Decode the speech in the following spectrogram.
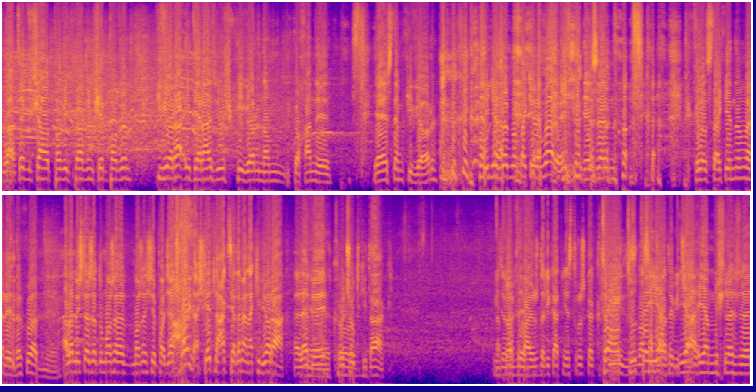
Bułatewicz, a odpowiedź prawym sierpowym Kiwiora i teraz już Kiwior, no kochany, ja jestem Kiwior. I nie ze mną takie numery. I nie ze mną. Klos takie numery, dokładnie. Ale myślę, że tu może, może się podziać wojna. Świetna akcja Damiana Kiwiora. Lewy, Nie, króciutki, tak. Widzę, Naprawdę. że chyba już delikatnie stróżka krwi To z nosa tutaj ja, ja, ja myślę, że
